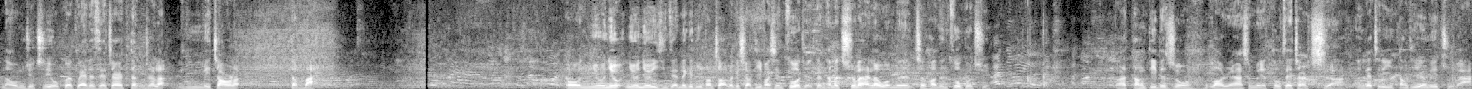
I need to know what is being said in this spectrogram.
那我们就只有乖乖的在这儿等着了，没招了，等吧。哦，牛牛牛牛已经在那个地方找了个小地方先坐着，等他们吃完了，我们正好能坐过去。啊，当地的这种老人啊什么也都在这儿吃啊，应该这里以当地人为主吧。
